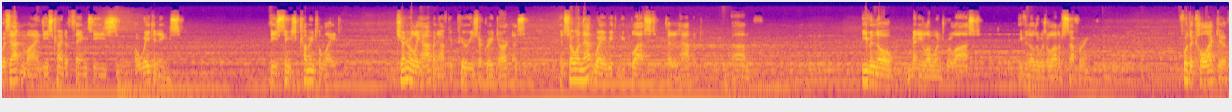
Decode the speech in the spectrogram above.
with that in mind, these kind of things, these awakenings, these things coming to light, generally happen after periods of great darkness. And so, in that way, we can be blessed that it happened. Um, even though many loved ones were lost, even though there was a lot of suffering. For the collective,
